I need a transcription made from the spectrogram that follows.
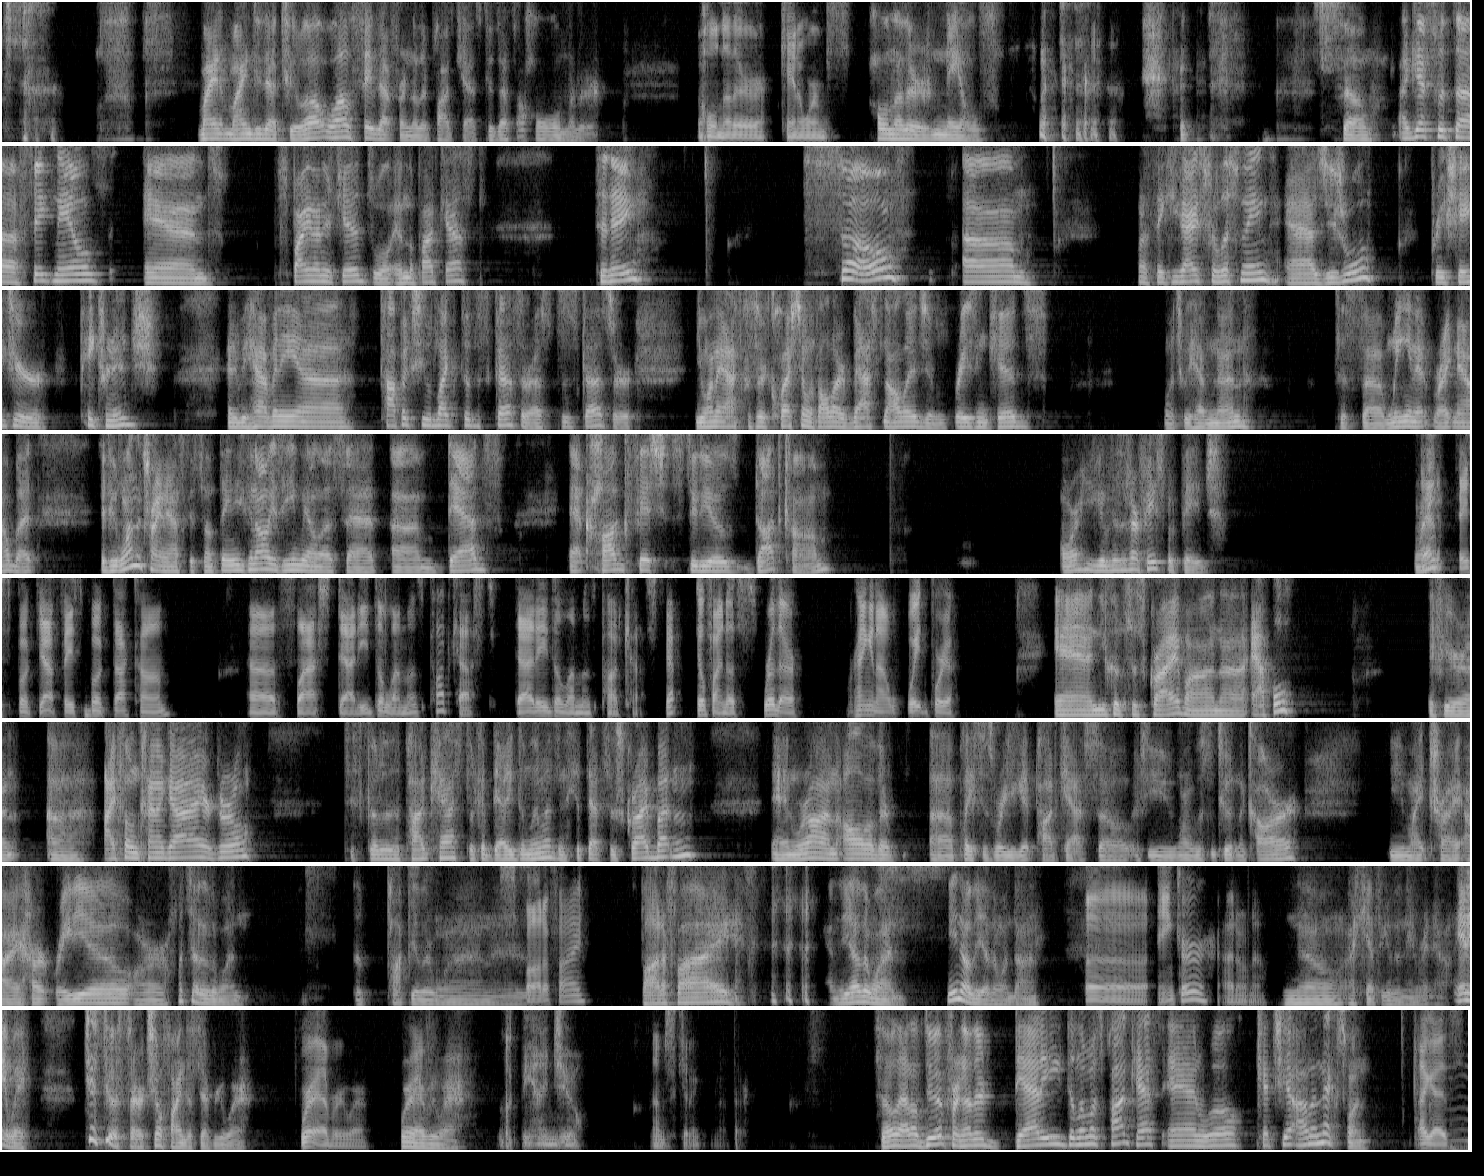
mine, mine do that too. Well, well, I'll save that for another podcast because that's a whole nother, A whole nother can of worms. whole nother nails. so I guess with the fake nails and spying on your kids, we'll end the podcast today. So, um, I want to thank you guys for listening as usual. Appreciate your patronage. And if you have any uh, topics you would like to discuss or us to discuss, or you want to ask us a question with all our vast knowledge of raising kids, which we have none, just uh, winging it right now. But if you want to try and ask us something, you can always email us at um, dads at hogfishstudios.com or you can visit our Facebook page. Right? Yeah, Facebook. Yeah. Facebook.com uh, slash daddy dilemmas podcast. Daddy dilemmas podcast. Yep. You'll find us. We're there. We're hanging out, waiting for you. And you can subscribe on uh, Apple if you're an uh, iPhone kind of guy or girl. Just go to the podcast, look up Daddy Dilemmas, and hit that subscribe button. And we're on all other uh, places where you get podcasts. So if you want to listen to it in the car, you might try iHeartRadio or what's that other one? The popular one is Spotify. Spotify. and the other one, you know the other one, Don. Uh, Anchor. I don't know. No, I can't think of the name right now. Anyway, just do a search. You'll find us everywhere. We're everywhere. We're everywhere. Look behind you. I'm just kidding. I'm not there. So that'll do it for another Daddy Dilemmas podcast, and we'll catch you on the next one. Bye, guys.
